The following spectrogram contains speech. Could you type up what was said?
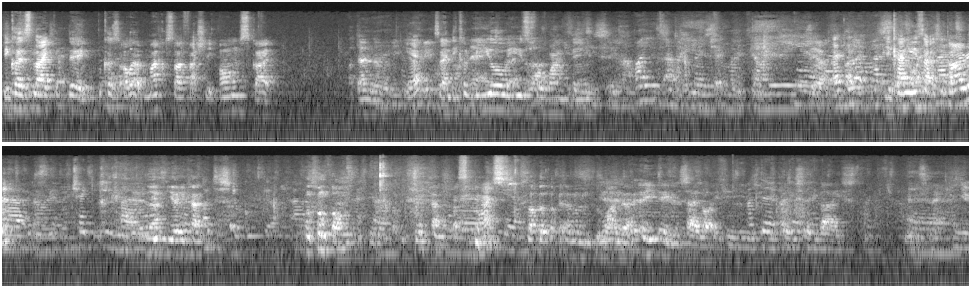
because like the because oh, well, Microsoft actually owns Skype. I don't know whether you Yeah, can so it could be your use for one thing. I use Outlook for my diary. Yeah. I like having You can use that as a diary. Check email. Yeah, yeah, you can. I just struggle to get on. On some phones, you know, you can. That's nice. Like a, like a um, reminder. Even say like if you use I it don't- I PC don't based internet, can you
